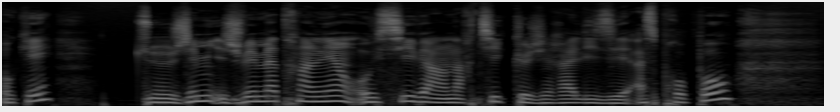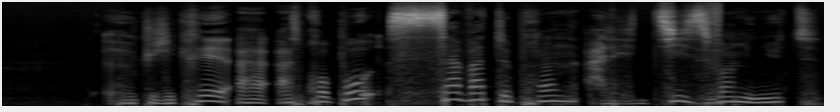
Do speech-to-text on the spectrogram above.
ok? Je, je vais mettre un lien aussi vers un article que j'ai réalisé à ce propos, euh, que j'ai créé à, à, ce propos. Ça va te prendre, allez, 10-20 minutes,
